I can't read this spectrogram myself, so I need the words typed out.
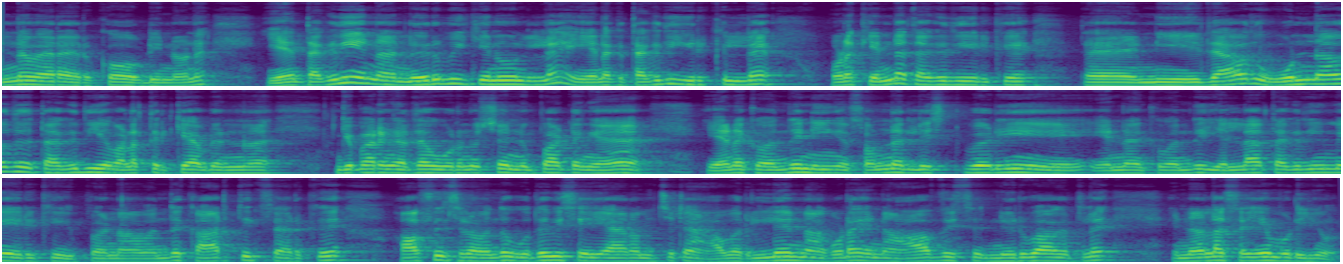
எண்ணம் வேறு இருக்கோ? அப்படின்னோடனே என் தகுதியை நான் நிரூபிக்கணும் இல்லை. எனக்கு தகுதி இருக்குல்ல. உனக்கு என்ன தகுதி இருக்குது நீ ஏதாவது ஒன்றாவது தகுதியை வளர்த்துருக்கே அப்படின்னா இங்கே பாருங்க அதான் ஒரு நிமிஷம் நிப்பாட்டுங்க. எனக்கு வந்து நீங்கள் சொன்ன லிஸ்ட் படி எனக்கு வந்து எல்லா தகுதியுமே இருக்குது இப்போ நான் வந்து கார்த்திக் சாருக்கு ஆஃபீஸில் வந்து உதவி செய்ய ஆரம்பிச்சிட்டேன். அவர் இல்லைன்னா கூட என்ன ஆஃபீஸ் நிர்வாகத்தில் என்னால் செய்ய முடியும்.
